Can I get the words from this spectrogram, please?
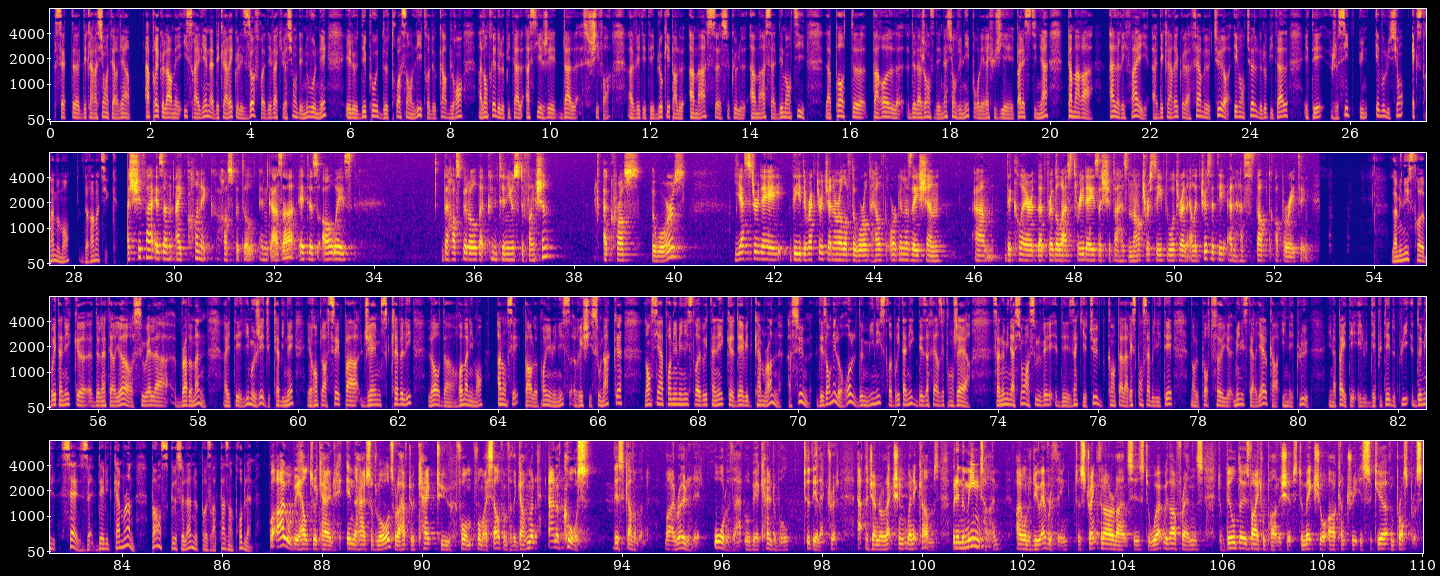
Cette déclaration intervient après que l'armée israélienne a déclaré que les offres d'évacuation des nouveau-nés et le dépôt de 300 litres de carburant à l'entrée de l'hôpital assiégé d'Al-Shifa avaient été bloqués par le Hamas, ce que le Hamas a démenti. La porte-parole de l'Agence des Nations Unies pour les réfugiés palestiniens, Tamara Al-Rifai a déclaré que la fermeture éventuelle de l'hôpital était, je cite, une évolution extrêmement dramatique. Shifa is an iconic hospital in Gaza. It is always the hospital that continues to function across the wars. Yesterday, the Director General of the World Health Organization um, declared that for the last three days, Ashifa has not received water and electricity and has stopped operating. La ministre britannique de l'Intérieur, Suella Braverman, a été limogée du cabinet et remplacée par James Cleverly lors d'un remaniement annoncé par le Premier ministre Rishi Sunak. L'ancien Premier ministre britannique David Cameron assume désormais le rôle de ministre britannique des Affaires étrangères. Sa nomination a soulevé des inquiétudes quant à la responsabilité dans le portefeuille ministériel car il n'est plus, il n'a pas été élu député depuis 2016. David Cameron pense que cela ne posera pas un problème. Well, I will be held to account in the House of Lords, where I have to account to for, for myself and for the government. And of course, this government, my role in it, all of that will be accountable to the electorate at the general election when it comes. But in the meantime, I want to do everything to strengthen our alliances, to work with our friends, to build those vital partnerships, to make sure our country is secure and prosperous.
